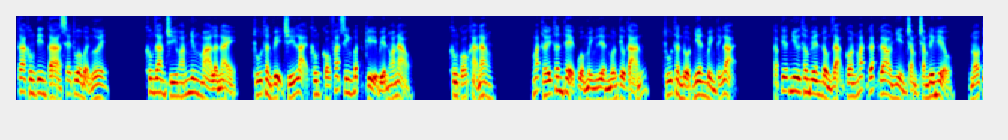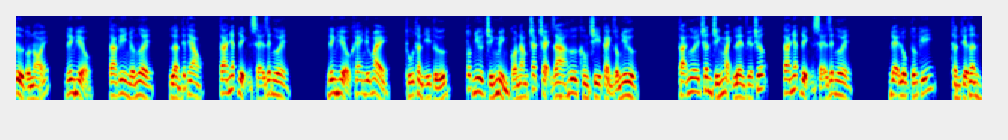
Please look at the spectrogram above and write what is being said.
ta không tin ta sẽ thua bởi ngươi. Không gian trí hoán nhưng mà lần này thú thần vị trí lại không có phát sinh bất kỳ biến hóa nào. Không có khả năng. Mắt thấy thân thể của mình liền muốn tiêu tán, thú thần đột nhiên bình tĩnh lại. Cặp tiết như thâm viên đồng dạng con mắt gắt gao nhìn chằm chằm đinh hiểu, nó từ tốn nói, đinh hiểu, ta ghi nhớ ngươi, lần tiếp theo, ta nhất định sẽ giết ngươi. Đinh hiểu khe nhíu mày, thú thần ý tứ, tốt như chính mình có năm chắc chạy ra hư không chi cảnh giống như. Tại ngươi chân chính mạnh lên phía trước, ta nhất định sẽ giết ngươi. Đệ lục tướng kỹ, thần thiệt thân.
